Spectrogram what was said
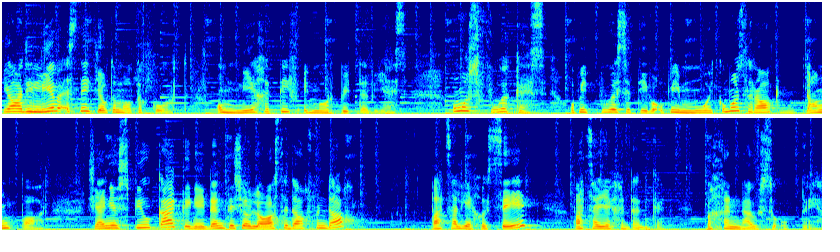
Ja, die lewe is net heeltemal te kort om negatief en morbied te wees. Kom ons fokus op die positiewe, op die mooi. Kom ons raak dankbaar. As jy in jou spieël kyk en jy dink dis jou laaste dag vandag, wat sal jy gesê het? Wat sal jy gedink het? Begin nou so optree.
